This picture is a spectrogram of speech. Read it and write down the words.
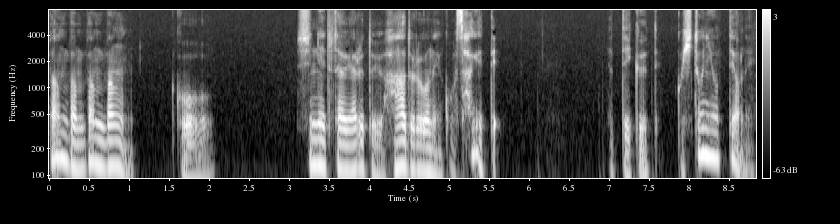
バンバンバンバンこう新ネタをやるというハードルをねこう下げてやっていくって。こう人によってはね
